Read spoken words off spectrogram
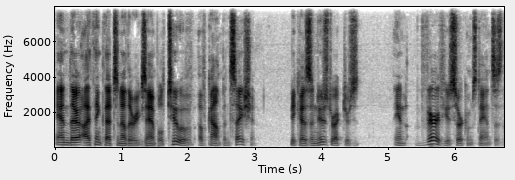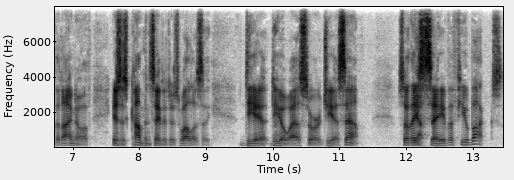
and there, I think that's another example too of, of compensation, because a news director's, in very few circumstances that I know of, is as compensated as well as a D- DOS or GSM. So they Yeah. save a few bucks.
